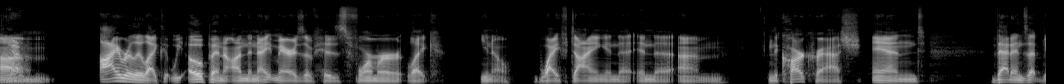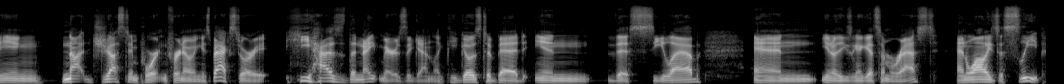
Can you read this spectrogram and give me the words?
Yeah. Um, I really like that we open on the nightmares of his former like you know wife dying in the in the um in the car crash, and that ends up being not just important for knowing his backstory. He has the nightmares again. Like he goes to bed in this sea lab and, you know, he's going to get some rest. And while he's asleep,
